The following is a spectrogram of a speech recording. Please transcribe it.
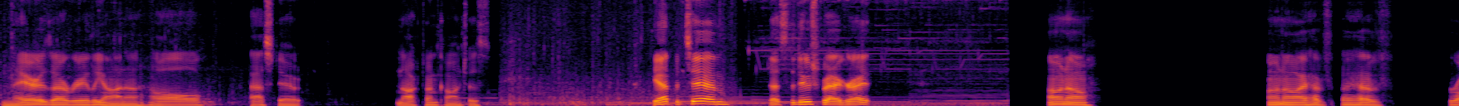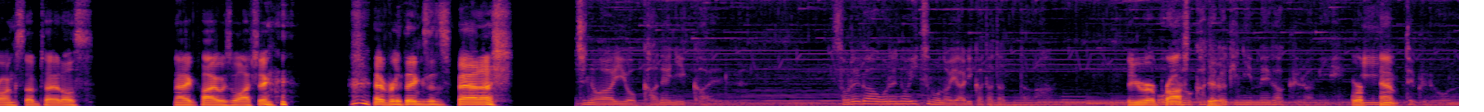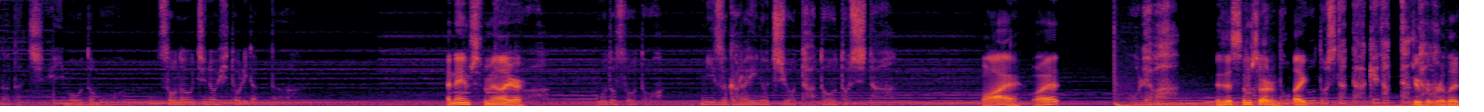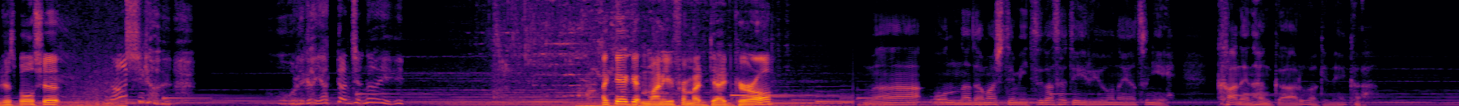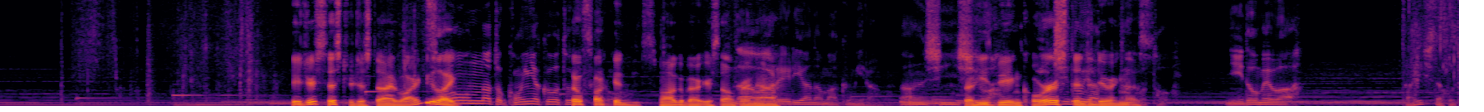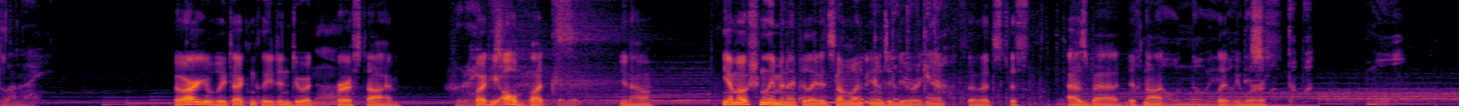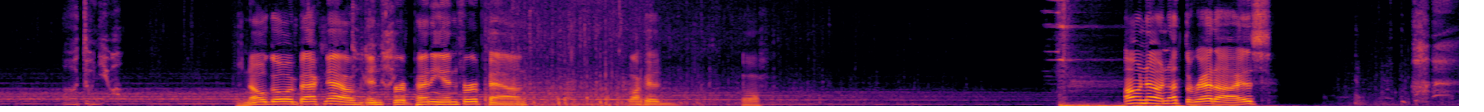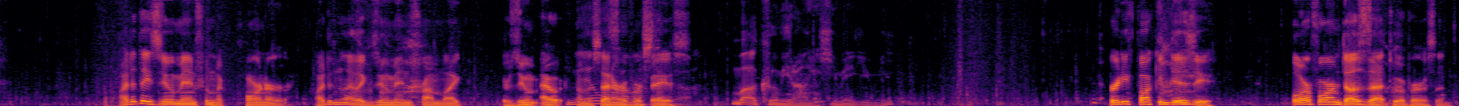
And there's our Raeliana, all passed out. Knocked unconscious. Yep, it's him. That's the douchebag, right? Oh no. Oh no, I have I have wrong subtitles. Magpie was watching. Everything's in Spanish. ちの愛を金に変えるそれが俺のいつものやり方だった So you were a 俺の肩書 prostitute. きに目がくらみ Or 言い寄ってくる女たち妹もそのうちの一人だった That name's familiar. 戻そうと自ら命を絶とうとした Why? What? 俺は Is this some ただ sort of 止め like ようとしただけだったんだ stupid religious bullshit? な違う俺がやったんじゃない I can't get money from a dead girl. まあ女騙して貢がせているようなやつに 金なんかあるわけねえか Dude, your sister just died. Why are you そ like の女と婚約を so 取り付けろ fucking smug about yourself 名 right は now? レリアナ・マクミラン安心し So ろ he's being coerced 一度 into やった doing こ this. と二度目は大したことはない So arguably, technically, he didn't do it first time, フレイ but he チ all but did it. You know, he emotionally manipulated someone into doing it. So that's just as bad, if あ not の女を slightly 選んでし worse. There's no going back now. In for a penny, in for a pound. Like a... Oh. Oh no, not the red eyes. Why did they zoom in from the corner? Why didn't they like zoom in from like, or zoom out from the center of her face? Pretty fucking dizzy. Chloroform does that to a person.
